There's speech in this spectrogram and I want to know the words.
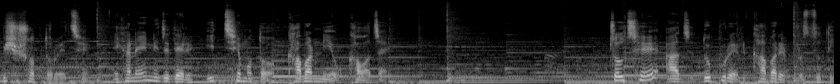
বিশেষত্ব রয়েছে। এখানে নিজেদের ইচ্ছে মতো খাবার নিয়েও খাওয়া যায়। চলছে আজ দুপুরের খাবারের প্রস্তুতি।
